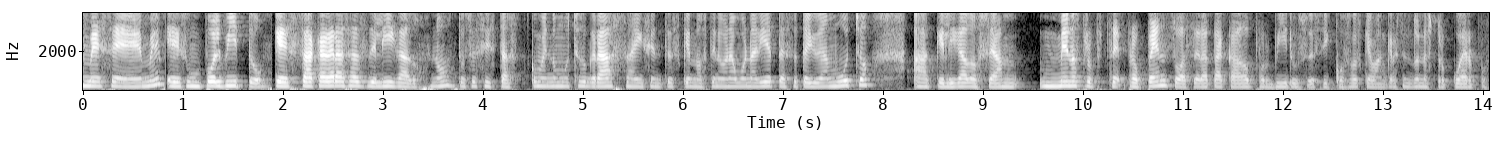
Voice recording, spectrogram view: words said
MSM es un polvito que saca grasas del hígado, ¿no? Entonces, si estás comiendo mucho grasa y sientes que no has tenido una buena dieta, esto te ayuda mucho a que el hígado sea menos propenso a ser atacado por virus y cosas que van creciendo en nuestro cuerpo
